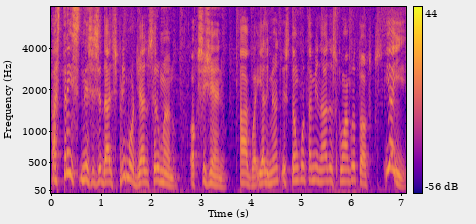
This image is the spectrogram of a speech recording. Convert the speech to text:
As três necessidades primordiais do ser humano, oxigênio, água e alimento, estão contaminadas com agrotóxicos. E aí?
